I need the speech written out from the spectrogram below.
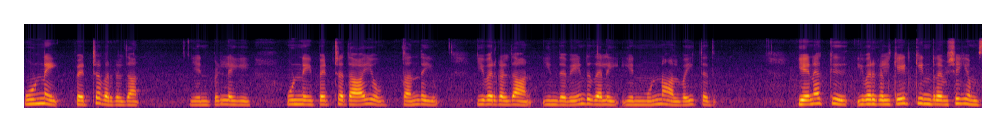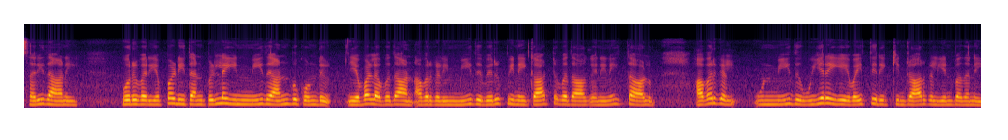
உன்னை பெற்றவர்கள்தான். என் பிள்ளையை உன்னை பெற்ற தாயோ தந்தையும் இவர்கள்தான் இந்த வேண்டுதலை என் முன்னால் வைத்தது. எனக்கு இவர்கள் கேட்கின்ற விஷயம் சரிதானே? ஒருவர் எப்படி தன் பிள்ளையின் மீது அன்பு கொண்டு எவ்வளவுதான் அவர்களின் மீது வெறுப்பினை காட்டுவதாக நினைத்தாலும் அவர்கள் உன் மீது உயிரையே வைத்திருக்கின்றார்கள் என்பதனை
